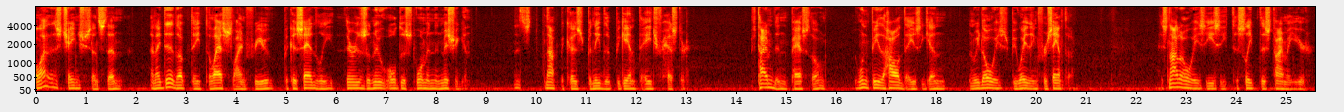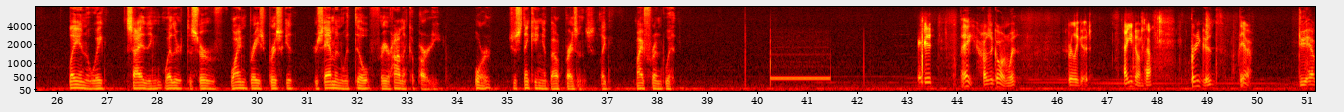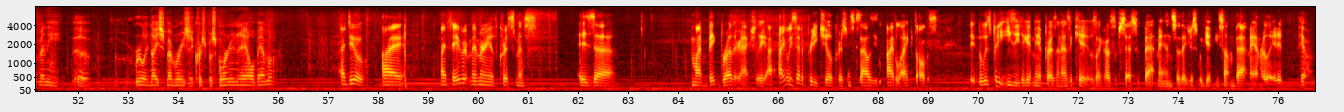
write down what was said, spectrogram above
A lot has changed since then, and I did update the last line for you because sadly there is a new oldest woman in Michigan. It's not because Benita began to age faster. If time didn't pass, though, it wouldn't be the holidays again, and we'd always be waiting for Santa. It's not always easy to sleep this time of year, laying awake deciding whether to serve wine braised brisket or salmon with dill for your Hanukkah party, or just thinking about presents like my friend Whit. Hey, dude. Hey, how's it going, Whit? Really good. How you doing, pal? Pretty good. Yeah. Do you have any uh, really nice memories of Christmas morning in Alabama? I do. I my favorite memory of Christmas is uh, my big brother actually. I, I always had a pretty chill Christmas because I was I liked all this. It, it was pretty easy to get me a present as a kid. It was like I was obsessed with Batman, so they just would get me something Batman related. Yeah.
